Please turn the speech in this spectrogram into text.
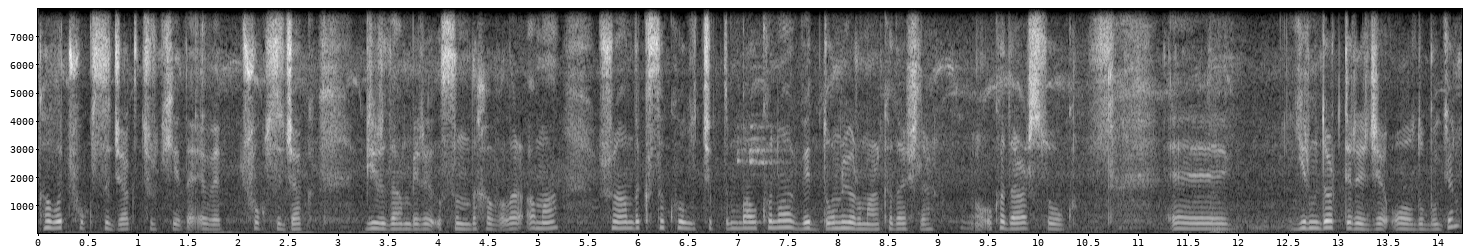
Hava çok sıcak Türkiye'de. Evet çok sıcak. Birdenbire ısındı havalar ama şu anda kısa kollu çıktım balkona ve donuyorum arkadaşlar. O kadar soğuk. Ee, 24 derece oldu bugün.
